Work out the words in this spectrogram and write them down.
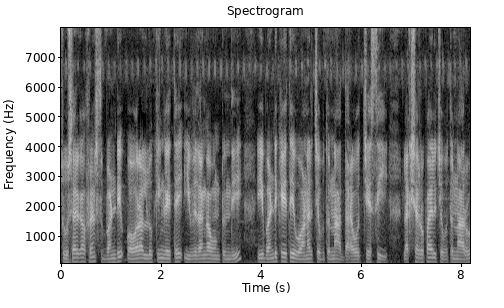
చూశారుగా ఫ్రెండ్స్ బండి ఓవరాల్ లుకింగ్ అయితే ఈ విధంగా ఉంటుంది. ఈ బండికి అయితే ఓనర్ చెబుతున్న ధర వచ్చేసి లక్ష రూపాయలు చెబుతున్నారు.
